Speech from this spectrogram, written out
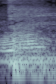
Wow.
